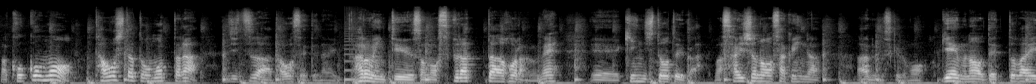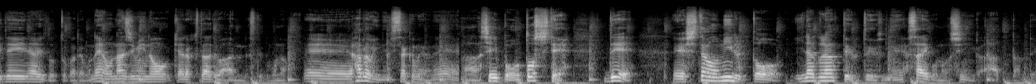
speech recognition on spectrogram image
まあ、ここも倒したと思ったら、実は倒せてない。ハロウィンっていうそのスプラッターホラーのね、えー、金字塔というか、まあ、最初の作品があるんですけども、ゲームの Dead by Daylight とかでもね、おなじみのキャラクターではあるんですけどもえー、ハロウィンの1作目はね、あシェイプを落として、で、えー、下を見るといなくなってるというね、最後のシーンがあったんで、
